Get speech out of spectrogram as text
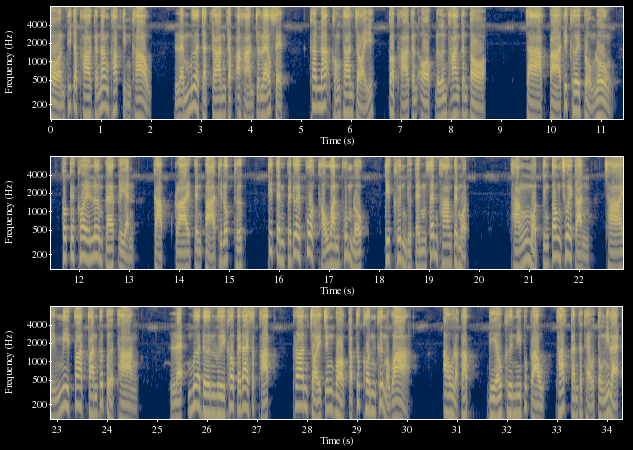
ก่อนที่จะพากันนั่งพักกินข้าว และเมื่อจัดการกับอาหารจนแล้วเสร็จ คณะของพรานจ่อยก็พากันออกเดินทางกันต่อ จากป่าที่เคยโปร่งโล่งก็ค่อยๆเริ่มแปลเปลี่ยนกลับกลายเป็นป่าที่รกทึบ ที่เต็มไปด้วยพวกเถาวันพุ่มรกที่ขึ้นอยู่เต็มเส้นทางไปหมด ทั้งหมดจึงต้องช่วยกันใช้มีดฟาดฟันเพื่อเปิดทาง และเมื่อเดินลุยเข้าไปได้สักพัก พรานจ่อยจึงบอกกับทุกคนขึ้นมาว่า เอาล่ะครับ เดี๋ยวคืนนี้พวกเราพักกันแถวตรงนี้แหละ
